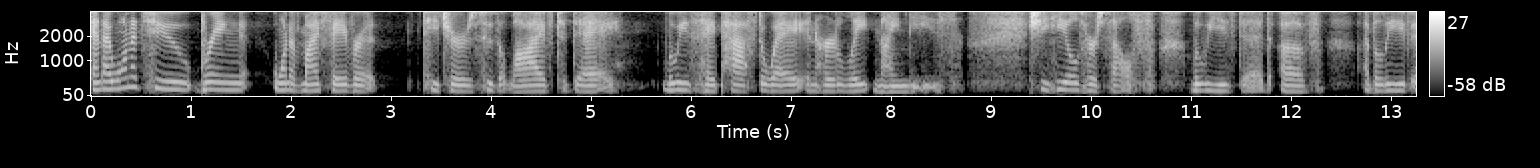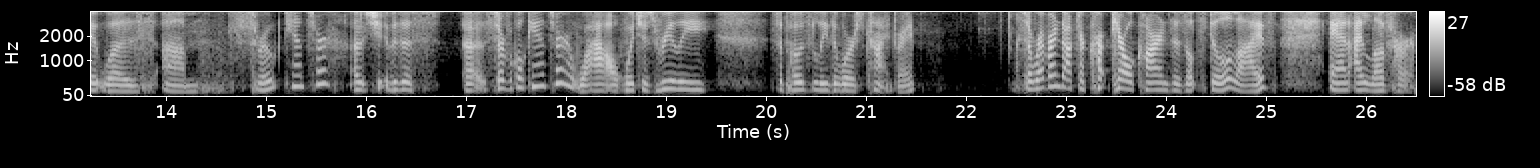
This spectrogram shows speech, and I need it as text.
and I wanted to bring one of my favorite teachers who's alive today. Louise Hay passed away in her late 90s. She healed herself, Louise did, of I believe it was um, throat cancer. Oh, it was a uh, cervical cancer. Wow, which is really supposedly the worst kind, right? So, Reverend Dr. Car- Carol Carnes is still alive, and I love her.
